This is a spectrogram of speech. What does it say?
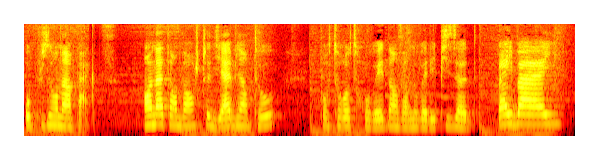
au plus on impacte. En attendant, je te dis à bientôt pour te retrouver dans un nouvel épisode. Bye bye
